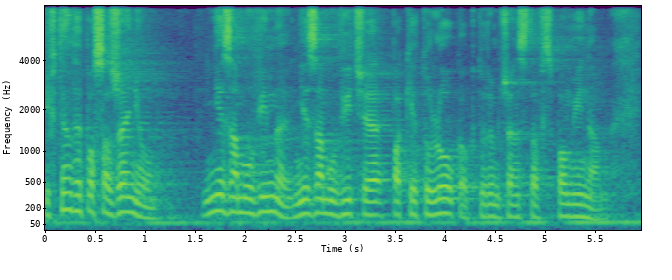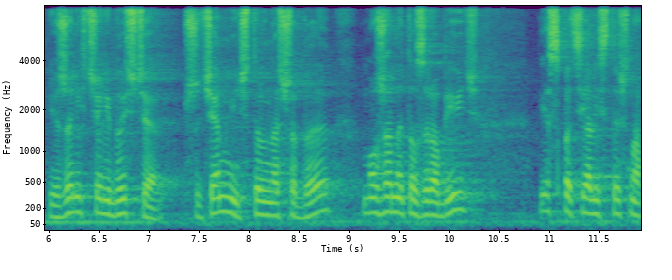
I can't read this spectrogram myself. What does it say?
I w tym wyposażeniu nie zamówimy, nie zamówicie pakietu luk, o którym często wspominam. Jeżeli chcielibyście przyciemnić tylne szyby, możemy to zrobić. Jest specjalistyczna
